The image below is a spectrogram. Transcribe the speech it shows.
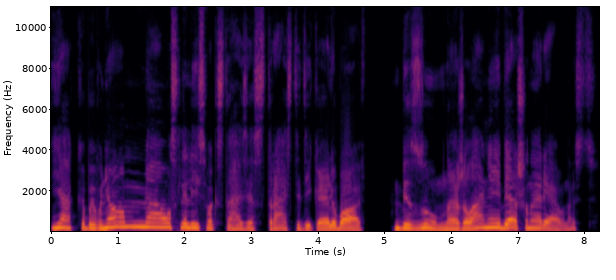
Якобы в нем, мяу, слились в экстазе страсть и дикая любовь, безумное желание и бешеная ревность.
